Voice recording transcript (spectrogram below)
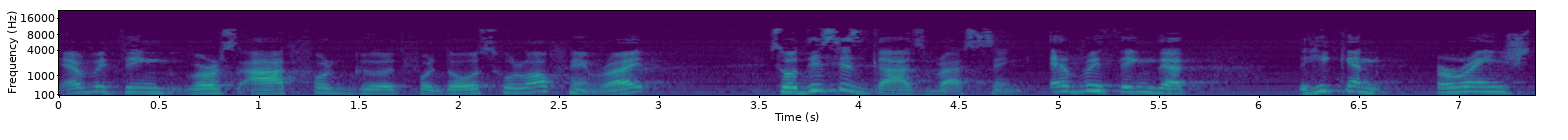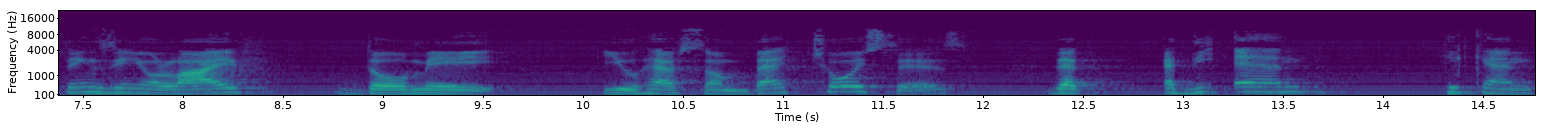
everything works out for good for those who love Him, right? So this is God's blessing. Everything that He can arrange things in your life, though may you have some bad choices, that at the end He can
